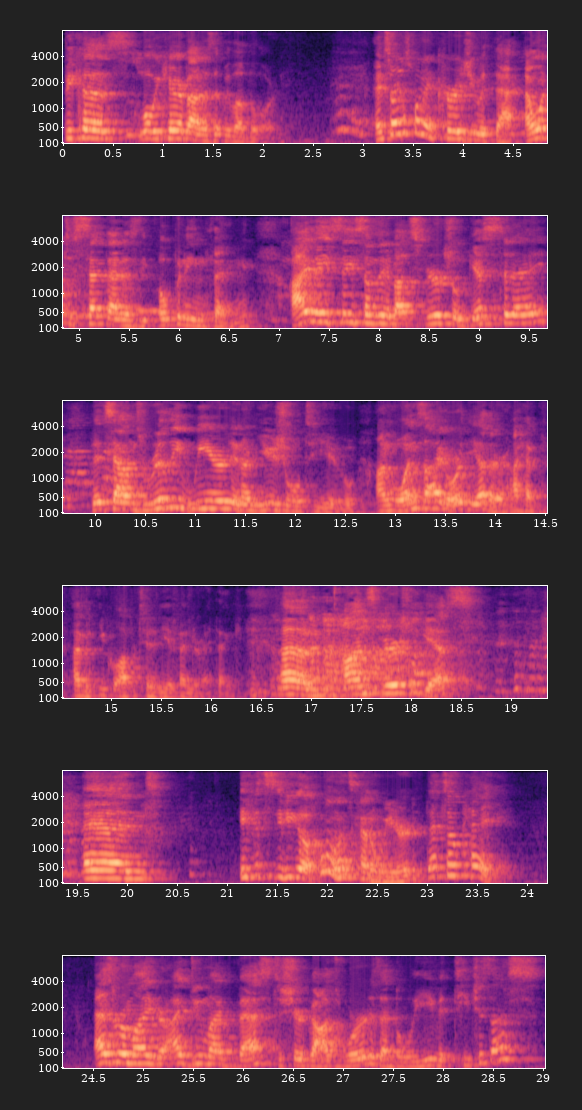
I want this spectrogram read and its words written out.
Because what we care about is that we love the Lord. And so I just want to encourage you with that. I want to set that as the opening thing. I may say something about spiritual gifts today that sounds really weird and unusual to you on one side or the other. I have, I'm an equal opportunity offender, I think, um, on spiritual gifts. And if, it's, if you go, oh, that's kind of weird, that's okay. As a reminder, I do my best to share God's word as I believe it teaches us,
